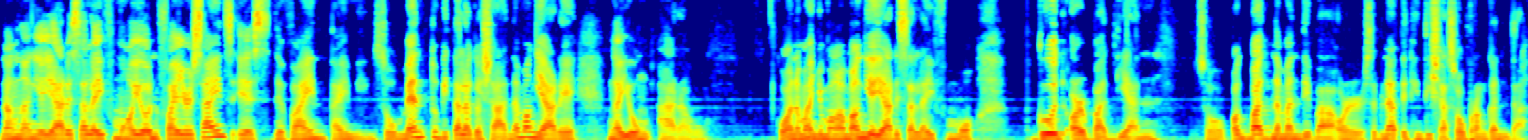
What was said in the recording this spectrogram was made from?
ng nangyayari sa life mo ngayon, fire signs, is divine timing. So, meant to be talaga siya na mangyari ngayong araw. Kung ano man yung mga mangyayari sa life mo, good or bad yan. So, pag bad naman, 'di ba? Or sabi natin hindi siya sobrang ganda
